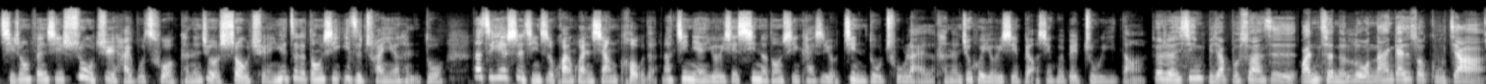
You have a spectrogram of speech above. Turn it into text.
其中分析数据还不错，可能就有授权，因为这个东西一直传言很多。那这些事情是环环相扣的。那今年有一些新的东西开始有进度出来了，可能就会有一些表现会被注意到。就人心比较不算是完整的落难，应该是说股价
